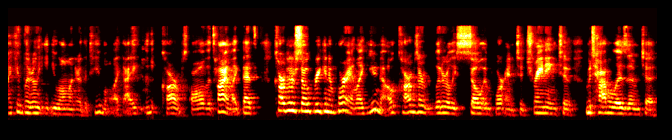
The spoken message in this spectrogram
I could literally eat you all under the table. Like I eat carbs all the time. Like that's carbs are so freaking important. Like you know, carbs are literally so important to training, to metabolism, to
